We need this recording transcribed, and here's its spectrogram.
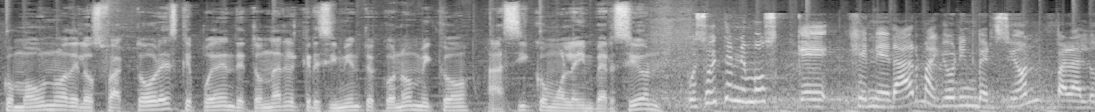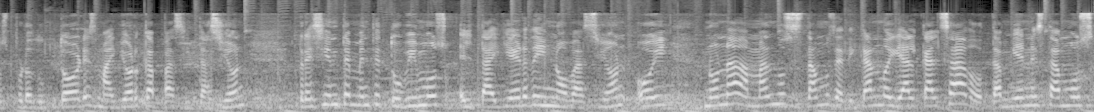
como uno de los factores que pueden detonar el crecimiento económico, así como la inversión. Pues hoy tenemos que generar mayor inversión para los productores, mayor capacitación. Recientemente tuvimos el taller de innovación. Hoy no nada más nos estamos dedicando ya al calzado, también estamos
